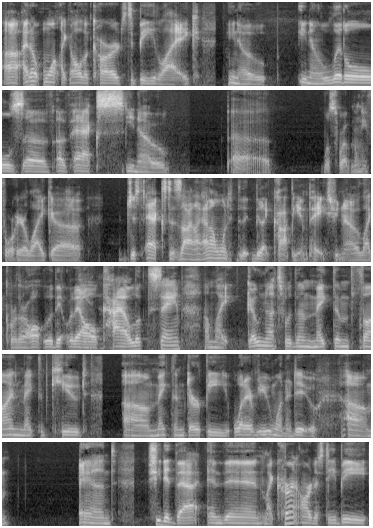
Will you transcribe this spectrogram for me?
uh, I don't want like all the cards to be like you know, you know, littles of of X, you know, uh, what's the word I'm looking for here? Like, uh, just X design. Like, I don't want it to be like copy and paste, you know, like where they're all where they, where they all kind of look the same. I'm like, go nuts with them, make them fun, make them cute, um, make them derpy, whatever you want to do. Um, and she did that. And then my current artist, DB,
